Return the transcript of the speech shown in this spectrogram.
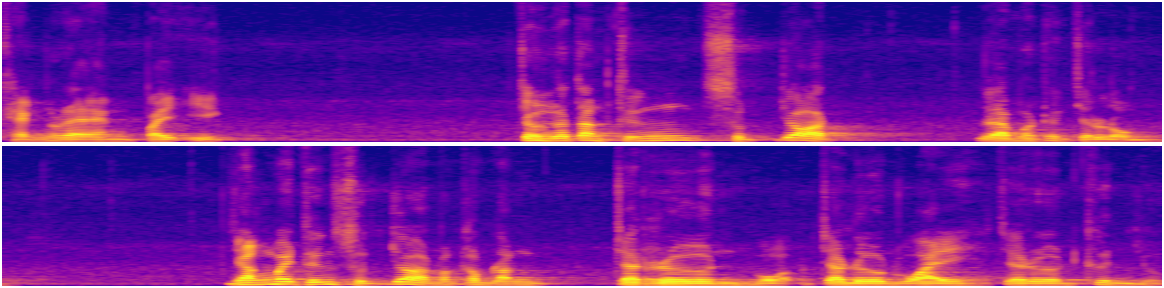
แข็งแรงไปอีก จนกระทั่งถึงสุดยอดแล้วมันถึงจะลง ยังไม่ถึงสุดยอดมันกำลังเจริญเจริญวัยเจริญขึ้นอยู่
